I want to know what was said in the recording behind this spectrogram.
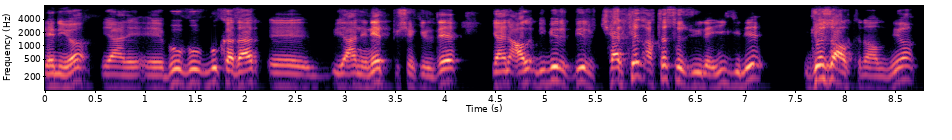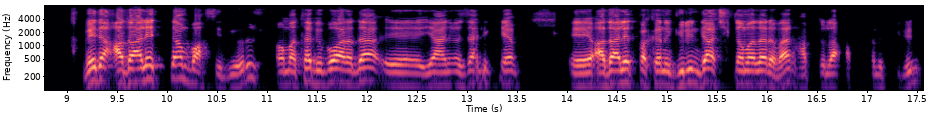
deniyor. Yani e, bu bu bu kadar e, yani net bir şekilde yani al- bir bir Çerkez atasözüyle ilgili gözaltına alınıyor ve de adaletten bahsediyoruz. Ama tabii bu arada e, yani özellikle e, Adalet Bakanı Gül'ün de açıklamaları var. Abdullah Abdullah Gül'ün.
